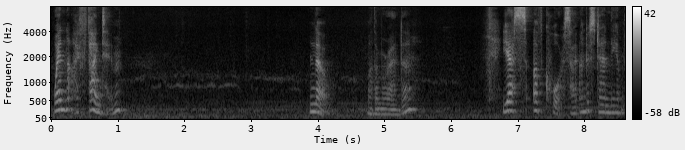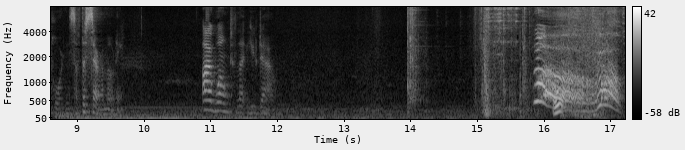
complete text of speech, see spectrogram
When I find him. No, Mother Miranda. Yes, of course, I understand the importance of the ceremony. I won't let you down. Oh!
